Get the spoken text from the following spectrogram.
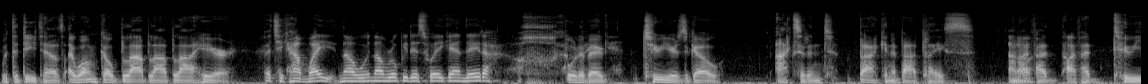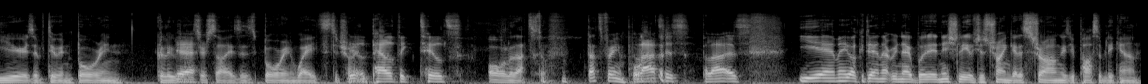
with the details. I won't go blah, blah, blah here. but you can't wait. No, no rugby this weekend either. Oh, But about two years ago, accident, back in a bad place. And Oh. I've had I've had two years of doing boring glute Yeah. exercises, boring weights to try little and pelvic tilts. All of that stuff. That's very important. Pilates, Pilates. Yeah, maybe I could down that right now, but initially it was just try and get as strong as you possibly can.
